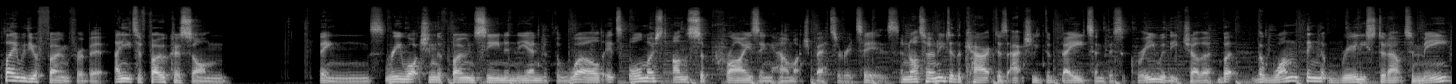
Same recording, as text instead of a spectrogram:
Play with your phone for a bit. I need to focus on things. Rewatching the phone scene in The End of the World, it's almost unsurprising how much better it is. And not only do the characters actually debate and disagree with each other, but the one thing that really stood out to me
